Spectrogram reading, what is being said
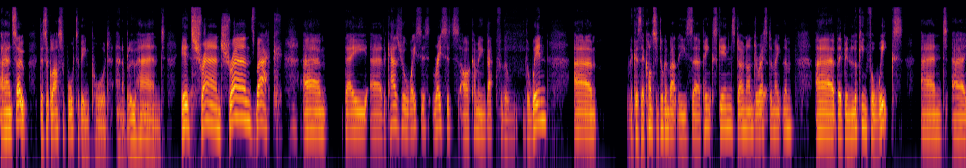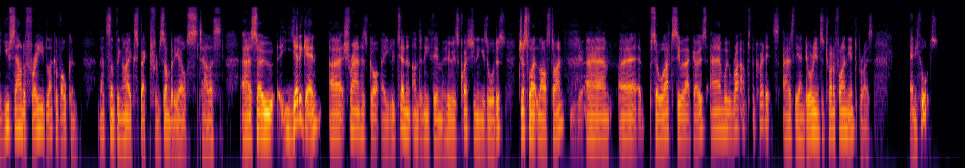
And so there's a glass of water being poured and a blue hand. It's Shran. Shran's back. Um, they uh, the casual racists, racists are coming back for the the win um, because they're constantly talking about these uh, pink skins. Don't underestimate them. Uh, they've been looking for weeks, and uh, you sound afraid like a Vulcan. That's something I expect from somebody else, Talas. Uh, so yet again, uh, Shran has got a lieutenant underneath him who is questioning his orders, just like last time. yeah. Um, uh, so we'll have to see where that goes, and we're right up to the credits as the Andorians are trying to find the Enterprise. Any thoughts?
